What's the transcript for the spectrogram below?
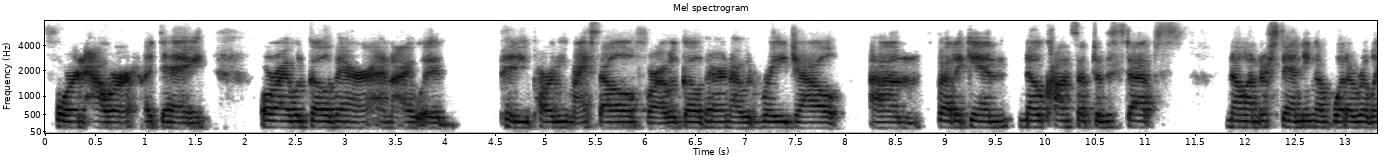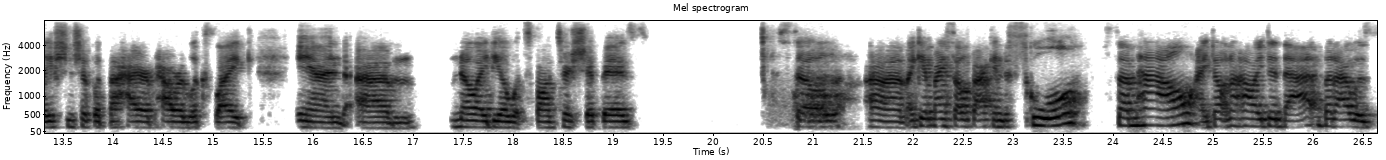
for an hour a day. Or I would go there and I would pity party myself, or I would go there and I would rage out. Um, but again, no concept of the steps, no understanding of what a relationship with the higher power looks like. and um, no idea what sponsorship is. So um, I get myself back into school somehow. I don't know how I did that, but I was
